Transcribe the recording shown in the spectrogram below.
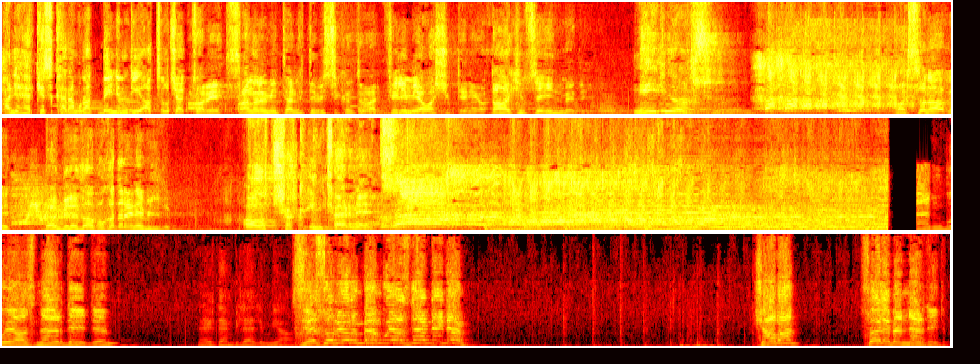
Hani herkes Kara Murat benim diye atılacaktı. Abi sanırım internette bir sıkıntı var. Film yavaş yükleniyor. Daha kimse inmedi. Ne diyorsun? Baksana abi. Ben bile daha bu kadar inebildim. Alçak internet. Ben bu yaz neredeydim? Nereden bilelim ya? Size soruyorum ben bu yaz neredeydim? Şaban, söyle ben neredeydim?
